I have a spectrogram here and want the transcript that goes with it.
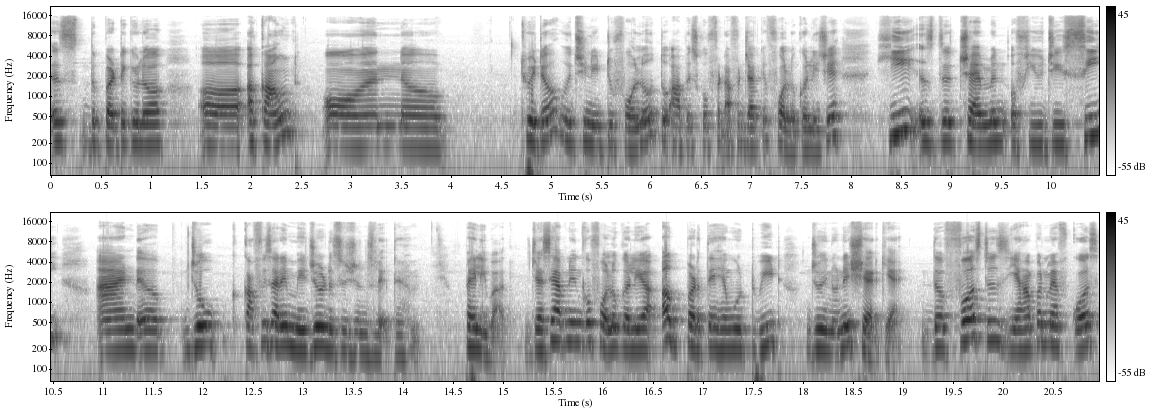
is the particular account on Twitter which you need to follow तो आप इसको फटाफट जाके फॉलो कर लीजिए। He is the chairman of U G C and जो काफ़ी सारे मेजर डिसीजंस लेते हैं। पहली बात जैसे आपने इनको फॉलो कर लिया अब पढ़ते हैं वो ट्वीट जो इन्होंने शेयर किया है द फ़र्स्ट इज़ यहाँ पर मैं ऑफकोर्स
